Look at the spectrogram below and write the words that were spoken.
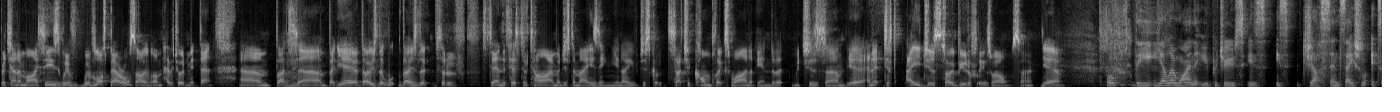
Brettanomyces. We've we've lost barrels. I, am happy to admit that. Um, but mm-hmm. uh, but yeah, those that those that sort of stand the test of time are just amazing. You know, you've just got such a complex wine at the end of it, which is um, yeah, and it just ages so beautifully as well. So yeah. Well, the yellow wine that you produce is is just sensational. It's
